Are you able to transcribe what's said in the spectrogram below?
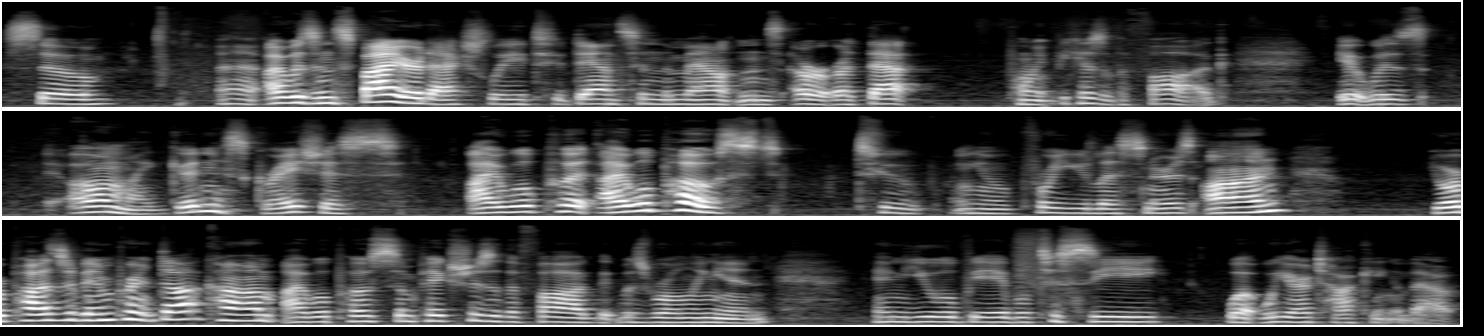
So uh, i was inspired actually to dance in the mountains or, or at that point because of the fog. It was oh my goodness gracious. I will put i will post to you know for you listeners on yourpositiveimprint.com i will post some pictures of the fog that was rolling in and you will be able to see what we are talking about.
